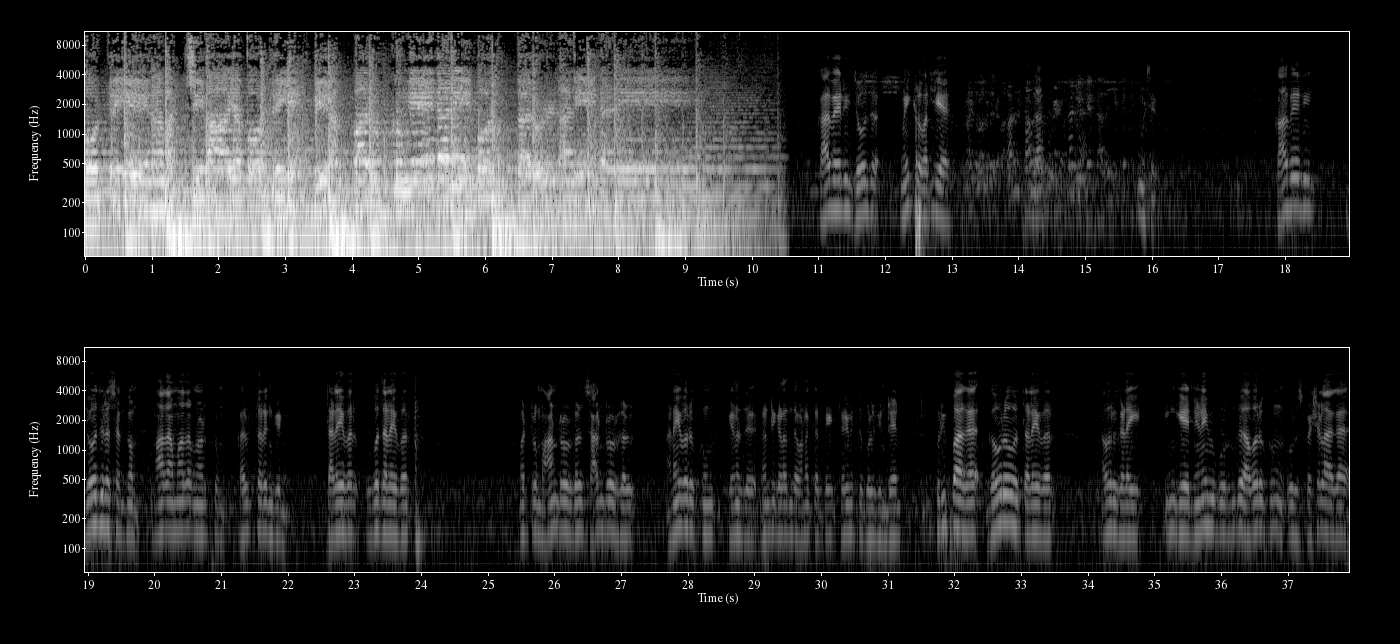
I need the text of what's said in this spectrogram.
போற்றியே நமச்சிவாய போற்றியே. பிறப்பருக்கும் ஏகனே பொறுத்தருள் அநேகனே. காவேரி ஜோதிர மைக்கில் வரலையே? காவேரி ஜோதிட சங்கம் மாதா மாதம் நடத்தும் கருத்தரங்கின் தலைவர் உபதலைவர் மற்றும் ஆன்றோர்கள் சான்றோர்கள் அனைவருக்கும் எனது நன்றி கலந்த வணக்கத்தை தெரிவித்துக் கொள்கின்றேன். குறிப்பாக கௌரவ தலைவர் அவர்களை இங்கே நினைவு கூர்ந்து அவருக்கும் ஒரு ஸ்பெஷலாக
